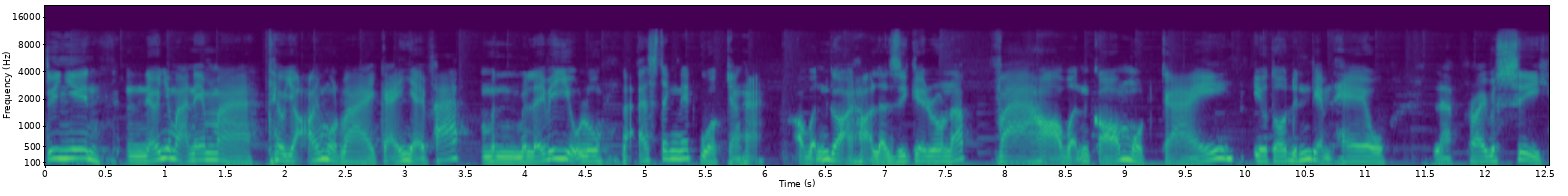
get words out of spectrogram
Tuy nhiên, nếu như mà anh em mà theo dõi một vài cái giải pháp, mình mình lấy ví dụ luôn là Aztec Network chẳng hạn. Họ vẫn gọi họ là ZK Rollup và họ vẫn có một cái yếu tố đính kèm theo là privacy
